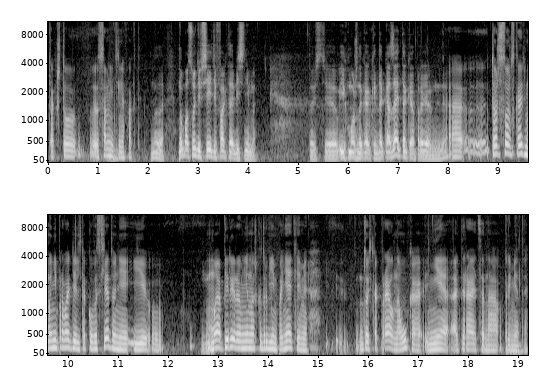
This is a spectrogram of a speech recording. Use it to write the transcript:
Так что сомнительный факт. Ну да. Ну, по сути, все эти факты объяснимы. То есть э, их можно как и доказать, так и опровергнуть, да? А, тоже сложно сказать. Мы не проводили такого исследования, и mm. Мы оперируем немножко другими понятиями. Ну, то есть, как правило, наука не опирается на приметы.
